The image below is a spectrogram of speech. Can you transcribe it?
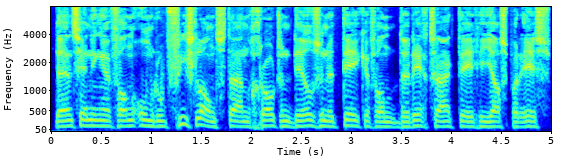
De uitzendingen van Omroep Friesland staan grotendeels in het teken van de rechtszaak tegen Jasper S.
